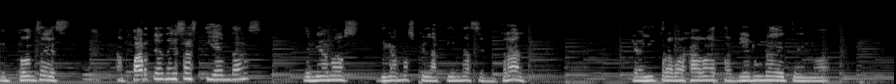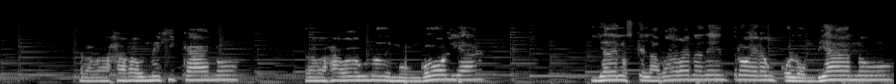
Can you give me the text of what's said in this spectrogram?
Entonces, aparte de esas tiendas, teníamos, digamos que la tienda central, que ahí trabajaba también una de Trinidad trabajaba un mexicano, trabajaba uno de Mongolia, y ya de los que lavaban adentro era un colombiano,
